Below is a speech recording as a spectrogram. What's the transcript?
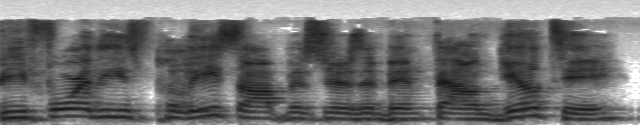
before these police officers have been found guilty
